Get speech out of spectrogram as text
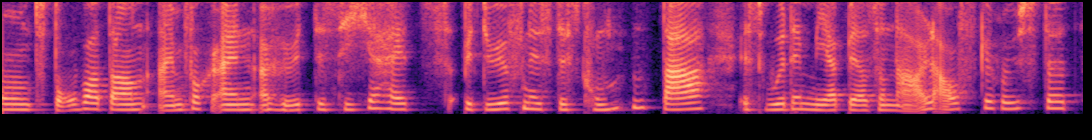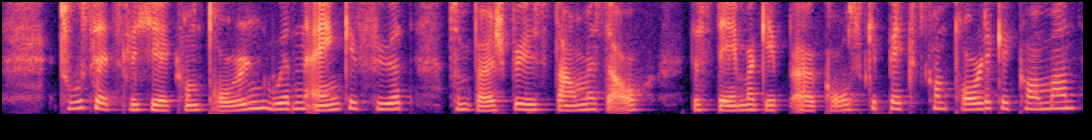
und da war dann einfach ein erhöhtes Sicherheitsbedürfnis des Kunden da. Es wurde mehr Personal aufgerüstet. Zusätzliche Kontrollen wurden eingeführt. Zum Beispiel ist damals auch das Thema äh, Großgepäckskontrolle gekommen.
